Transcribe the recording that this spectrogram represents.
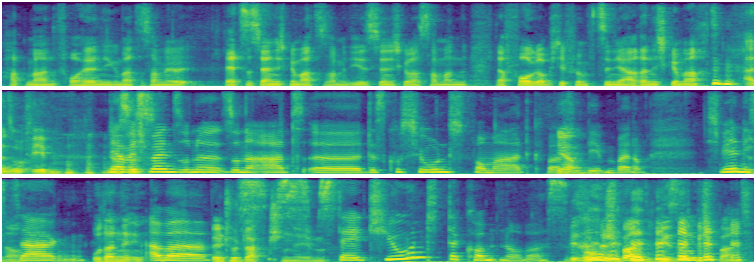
hat man vorher nie gemacht, das haben wir letztes Jahr nicht gemacht, das haben wir dieses Jahr nicht gemacht, das haben wir davor, glaube ich, die 15 Jahre nicht gemacht. Also eben. Ja, aber ich meine, so eine, so eine Art äh, Diskussionsformat quasi Ja. nebenbei noch. Ich will ja nicht Genau. sagen, Oder eine aber Introduction eben. Stay tuned, da kommt noch was. Wir sind gespannt, wir sind gespannt.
